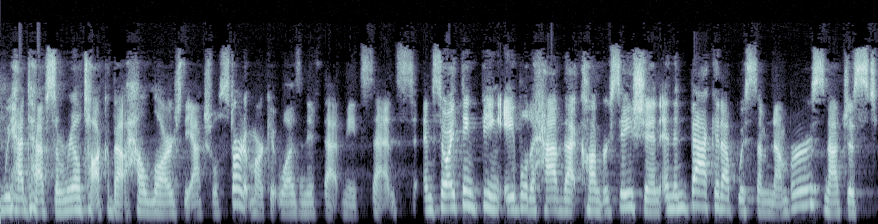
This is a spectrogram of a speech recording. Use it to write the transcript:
we had to have some real talk about how large the actual startup market was and if that made sense. And so I think being able to have that conversation and then back it up with some numbers, not just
